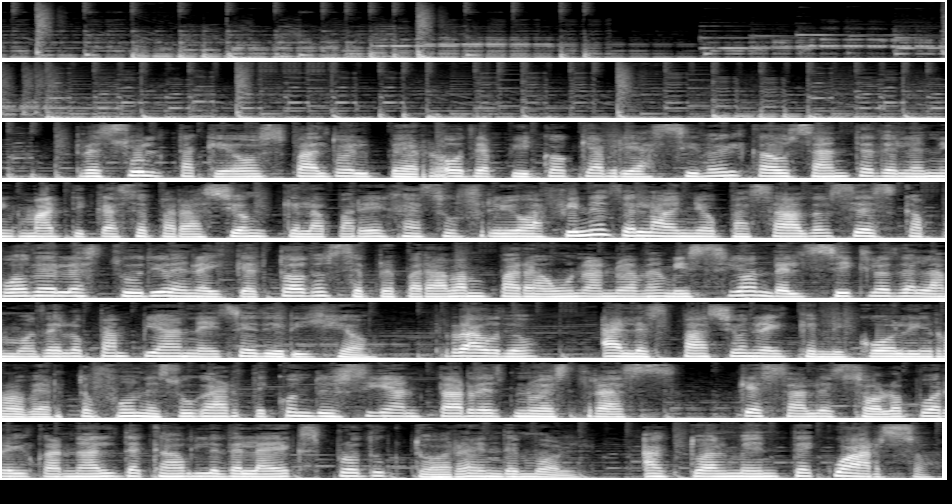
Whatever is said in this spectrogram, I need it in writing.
Resulta que Osvaldo el perro de Pico que habría sido el causante de la enigmática separación que la pareja sufrió a fines del año pasado se escapó del estudio en el que todos se preparaban para una nueva emisión del ciclo de la modelo pampiana y se dirigió, raudo, al espacio en el que Nicole y Roberto Funes Ugarte conducían Tardes Nuestras, que sale solo por el canal de cable de la ex productora Endemol, actualmente Cuarzo.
